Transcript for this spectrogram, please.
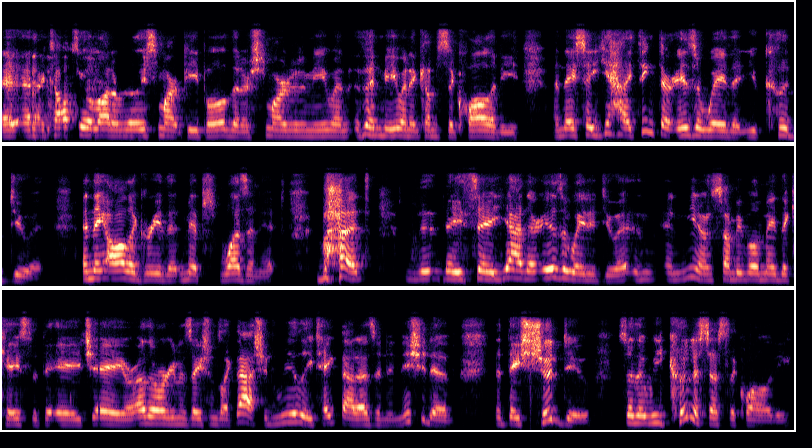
And, and, I talk to a lot of really smart people that are smarter than me when than me when it comes to quality, and they say, yeah, I think there is a way that you could do it, and they all agree that MIPS wasn't it, but th- they say, yeah, there is a way to do it, and and you know, some people have made the case that the AHA or other organizations like that should really take that as an initiative that they should do, so that we could assess the quality.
